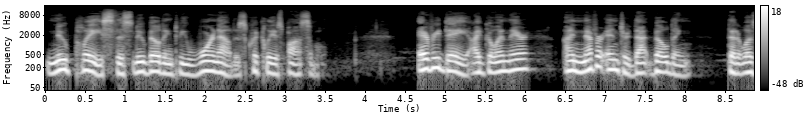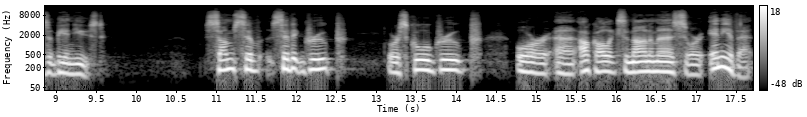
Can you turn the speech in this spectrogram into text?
new place, this new building, to be worn out as quickly as possible. Every day I'd go in there, I never entered that building that it wasn't being used some civ- civic group or school group or uh, Alcoholics Anonymous or any of that,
